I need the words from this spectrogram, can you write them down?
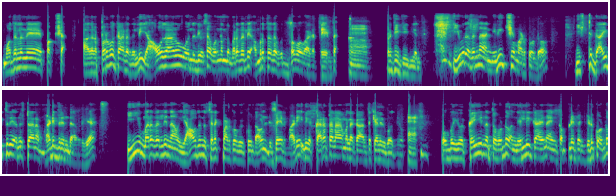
ಮೊದಲನೇ ಪಕ್ಷ ಅದರ ಪರ್ವಕಾಲದಲ್ಲಿ ಯಾವುದಾದ್ರೂ ಒಂದು ದಿವಸ ಒಂದೊಂದು ಮರದಲ್ಲಿ ಅಮೃತದ ಉದ್ಭವವಾಗತ್ತೆ ಅಂತ ಪ್ರತೀತಿ ಇದೆಯಂತೆ ಇವರು ಅದನ್ನ ನಿರೀಕ್ಷೆ ಮಾಡಿಕೊಂಡು ಇಷ್ಟು ಗಾಯತ್ರಿ ಅನುಷ್ಠಾನ ಮಾಡಿದ್ರಿಂದ ಅವರಿಗೆ ಈ ಮರದಲ್ಲಿ ನಾವು ಯಾವ್ದನ್ನು ಸೆಲೆಕ್ಟ್ ಮಾಡ್ಕೋಬೇಕು ಅಂತ ಅವ್ನು ಡಿಸೈಡ್ ಮಾಡಿ ಇದೀಗ ಕರತಲಾಮಲಕ ಅಂತ ಕೇಳಿರ್ಬೋದು ನೀವು. ಒಬ್ಬ ಇವ್ರ ಕೈಯನ್ನ ತಗೊಂಡು ಆ ನೆಲ್ಲಿಕಾಯಿನ ಹಿಂಗ್ ಕಂಪ್ಲೀಟ್ ಆಗಿ ಹಿಡ್ಕೊಂಡು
